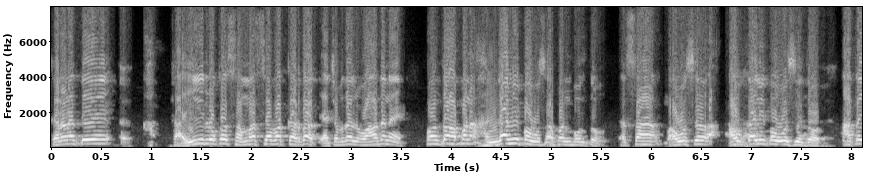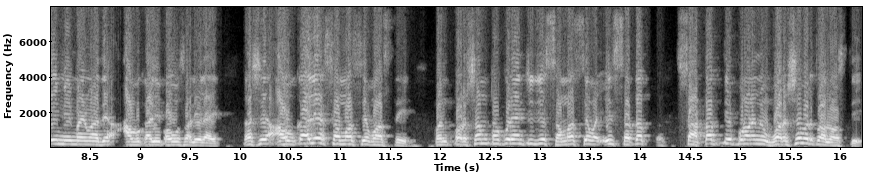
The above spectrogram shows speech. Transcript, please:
कारण ते काही लोक समाजसेवा करतात याच्याबद्दल वाद नाही. पण तो आपण हंगामी पाऊस आपण बोलतो. तसा पाऊस अवकाळी पाऊस येतो. आताही मे महिन्यामध्ये अवकाळी पाऊस आलेला आहे. तसे अवकाळी समाजसेवा असते. पण परशम ठाकूर यांची जी समाजसेवा ही सतत सातत्यपूर्ण वर्षभर चालू असते.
